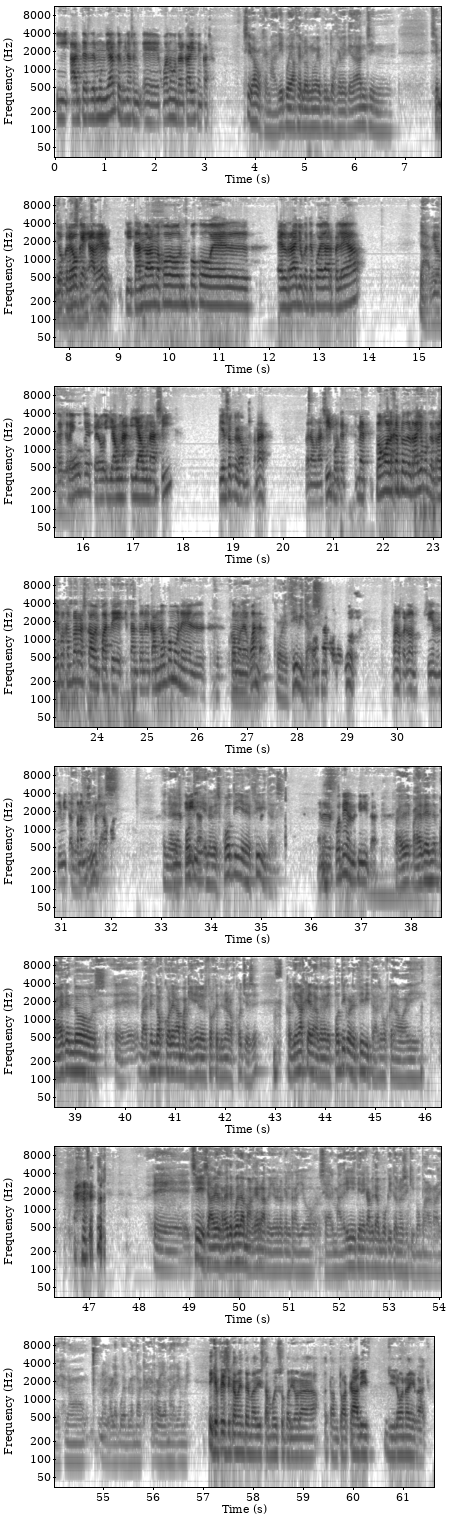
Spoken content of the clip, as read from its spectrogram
y antes del Mundial terminas en- eh, jugando contra el Cádiz en casa. Sí, vamos, que Madrid puede hacer los nueve puntos que le quedan sin. sin Yo creo que, mucho. a ver, quitando a lo mejor un poco el, el rayo que te puede dar pelea, Nah, yo que creo que, pero y aún, y aún así, pienso que le vamos a ganar. Pero aún así, porque me pongo el ejemplo del Rayo, porque el Rayo, por ejemplo, ha rascado empate tanto en el Camp Nou como en el, como en el Wanda. Con el Civitas. O sea, con los dos. Bueno, perdón, sí, en el Cimitas. En Para el mí siempre será Civitas. En el, Spotty, Civitas. en el Spotty y en el Civitas. En el Spot y en el Civitas. Pare- Parecen, parecen dos eh, parecen dos colegas maquineros estos que tienen los coches, ¿eh? ¿Con quién has quedado? Con el Spot y con el Civitas. Hemos quedado ahí. Eh, sí, sabe, el Rayo te puede dar más guerra, pero yo creo que el Rayo, o sea, el Madrid tiene que apretar un poquito, no es equipo para el Rayo, o sea, no, no, no le puede plantar al Rayo al Madrid, hombre. Y que físicamente el Madrid está muy superior a, a tanto a Cádiz, Girona y Rayo.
